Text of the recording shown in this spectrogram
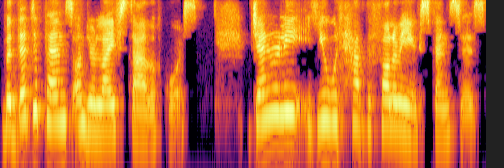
but that depends on your lifestyle of course generally you would have the following expenses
